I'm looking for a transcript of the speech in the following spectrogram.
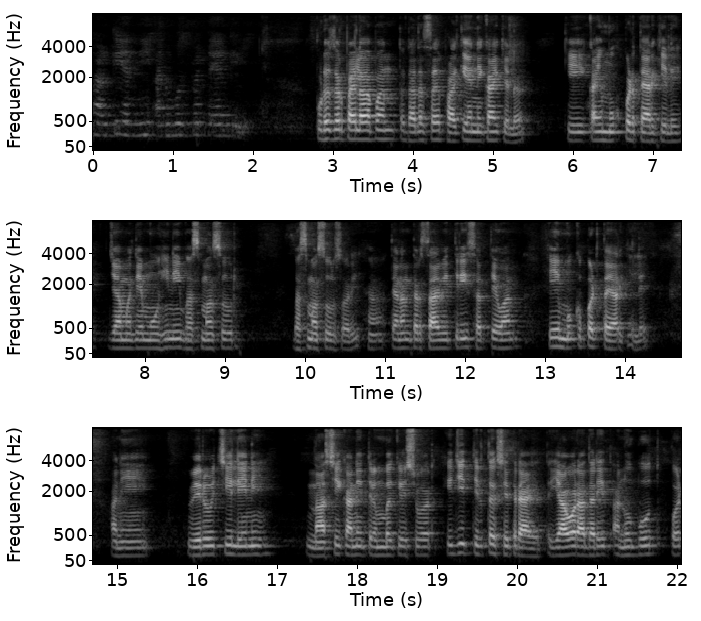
फाळके यांनी अनुभवपट तयार केले. पुढं जर पाहिलं आपण तर दादासाहेब फाळके यांनी काय केलं? की काही मुखपट तयार केले ज्यामध्ये मोहिनी भस्मासूर भस्मासूर सॉरी हां त्यानंतर सावित्री सत्यवान हे मुखपट तयार केले. आणि वेरूळची लेणी नाशिक आणि त्र्यंबकेश्वर ही जी तीर्थक्षेत्रे आहेत यावर आधारित अनुभूत पट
